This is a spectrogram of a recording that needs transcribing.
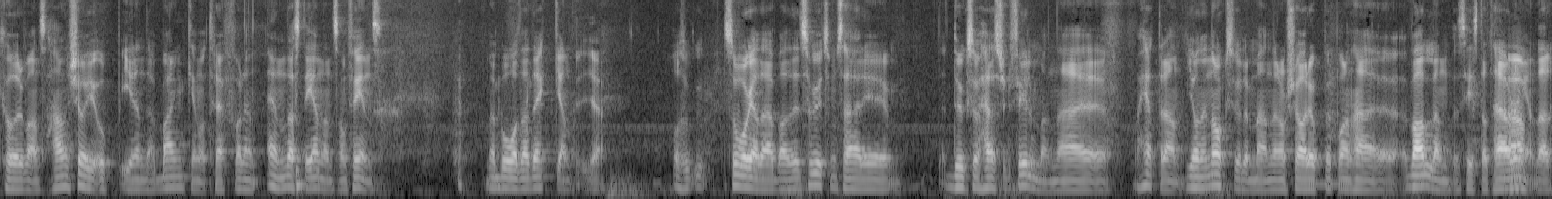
kurvan så han kör ju upp i den där banken och träffar den enda stenen som finns. Med båda däcken. Ja. Och så såg jag där bara, det såg ut som så här i Dukes of Hazzard-filmen när, vad heter han, Johnny Knoxville med när de kör uppe på den här vallen på sista tävlingen där.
